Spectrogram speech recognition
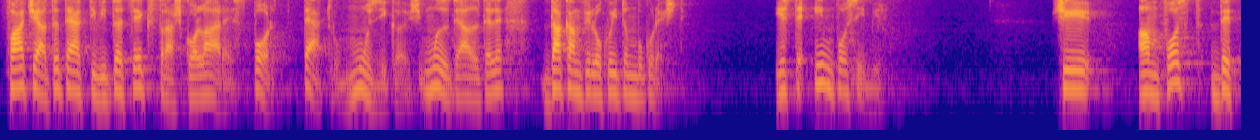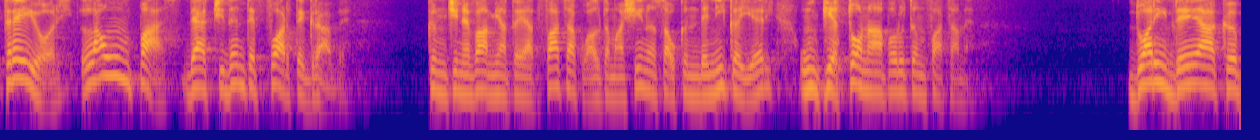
face atâtea activități extrașcolare, sport, teatru, muzică și multe altele, dacă am fi locuit în București. Este imposibil. Și am fost de trei ori la un pas de accidente foarte grave. Când cineva mi-a tăiat fața cu altă mașină sau când de nicăieri un pieton a apărut în fața mea. Doar ideea că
